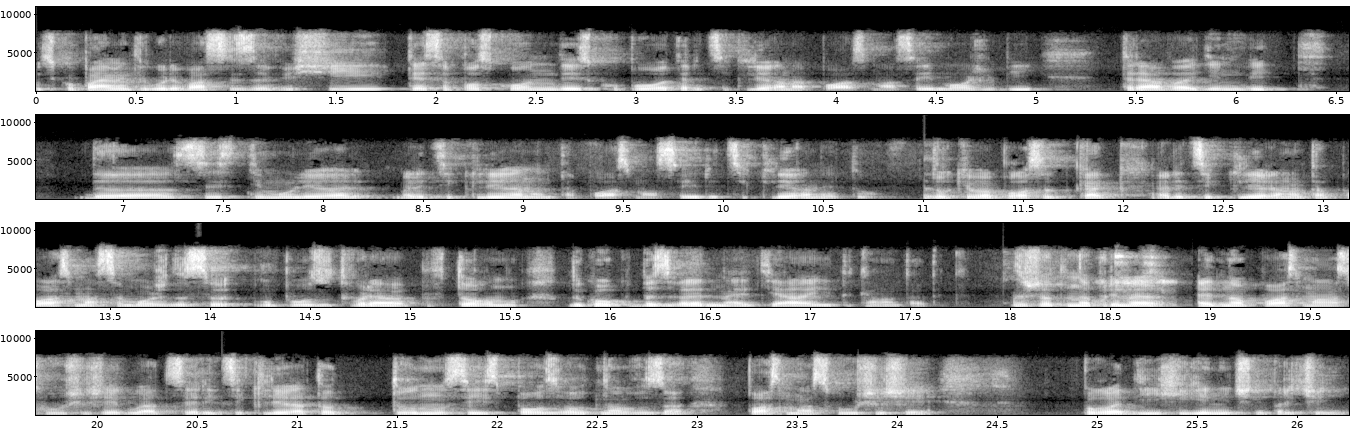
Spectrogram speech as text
изкопаемите горива се завиши, те са по-склонни да изкупуват рециклирана пластмаса и може би трябва един вид да се стимулира рециклираната пластмаса и рециклирането. Друг е въпросът как рециклираната пластмаса може да се оползотворява повторно, доколко безвредна е тя и така нататък. Защото, например, едно пластмасово шише, когато се рециклира, то трудно се използва отново за пластмасово шише поради хигиенични причини.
